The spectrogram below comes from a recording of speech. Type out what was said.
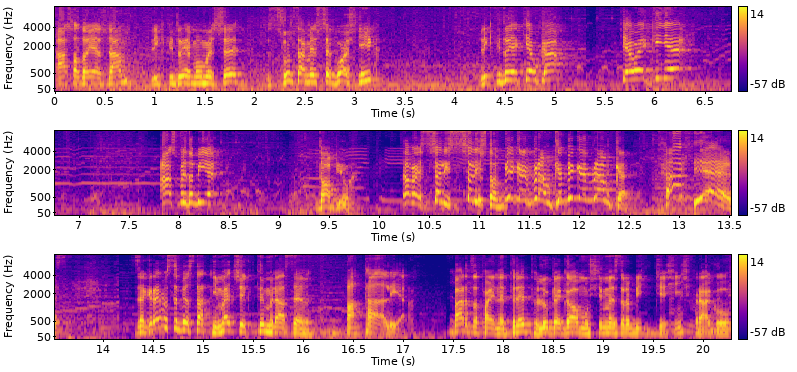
Asha dojeżdżam. Likwiduję mu myszy. Zrzucam jeszcze głośnik. Likwiduję kiełka. Kiełek ginie. Aż mnie dobije. Dobił. Dawaj, strzelisz, strzelisz to. Biegaj w bramkę, biegaj w bramkę. Tak jest. Zagramy sobie ostatni meczyk, tym razem Batalia. Bardzo fajny tryb, lubię go, musimy zrobić 10 fragów.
